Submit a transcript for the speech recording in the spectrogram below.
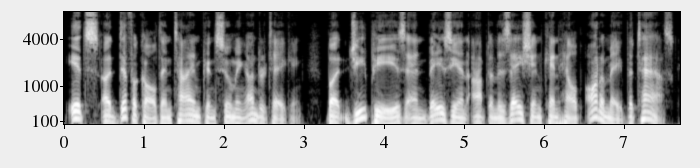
It's a difficult and time consuming undertaking, but GPs and Bayesian optimization can help automate the task.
